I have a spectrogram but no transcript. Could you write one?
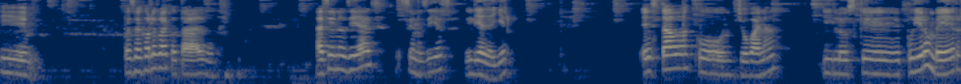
Y pues mejor les voy a contar algo. Hace unos días, hace unos días, el día de ayer, estaba con Giovanna y los que pudieron ver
